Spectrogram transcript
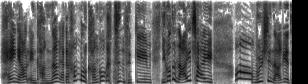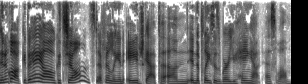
hang out in 강남? 약간 함부로 간 것 같은 느낌. 이것도 나이 차이 아, 물씬 나게 되는 것 같기도 해요. 그쵸? It's definitely an age gap um, in the places where you hang out as well.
